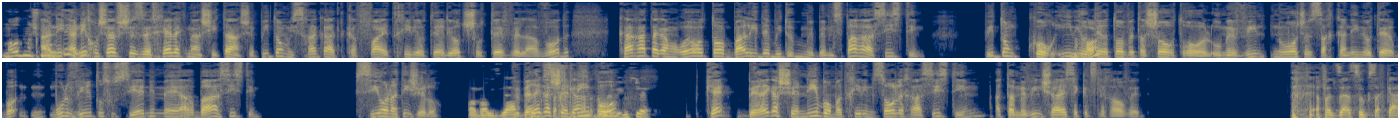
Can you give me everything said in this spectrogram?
מאוד משמעותי. אני, אני חושב שזה חלק מהשיטה, שפתאום משחק ההתקפה התחיל יותר להיות שוטף ולעבוד, ככה אתה גם רואה אותו בא לידי ביטוי במספר האסיסטים. פתאום קוראים נכון. יותר טוב את ה short roll, הוא מבין תנועות של שחקנים יותר. בוא, מול וירטוס הוא סיים עם אה, ארבעה אסיסטים. שיא עונתי שלו. אבל זה וברגע שניבו, ש... כן, ברגע שניבו מתחיל למסור לך אסיסטים, אתה מבין שהעסק אצלך עובד. אבל זה הסוג שחקן.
